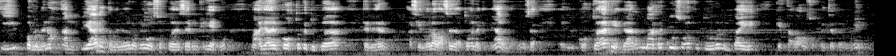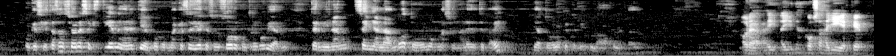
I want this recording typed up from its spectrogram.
y por lo menos ampliar el tamaño de los negocios puede ser un riesgo, más allá del costo que tú puedas tener haciendo la base de datos de la que me hablo. O sea, el costo es arriesgar más recursos a futuro en un país que está bajo sospecha permanente. Porque si estas sanciones se extienden en el tiempo, por más que se diga que son solo contra el gobierno, terminan señalando a todos los nacionales de este país y a todos los que estén vinculados con el país. Ahora, hay, unas cosas allí, es que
